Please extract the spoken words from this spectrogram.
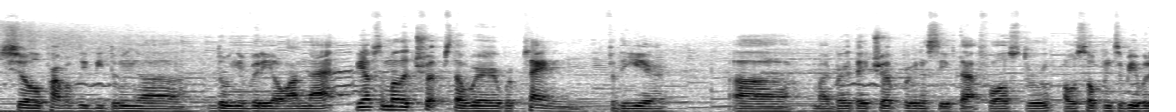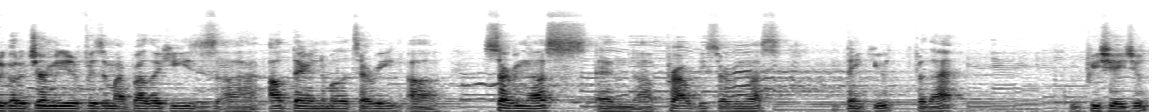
she'll probably be doing a doing a video on that. We have some other trips that we're we're planning for the year. Uh, my birthday trip we're gonna see if that falls through. I was hoping to be able to go to Germany to visit my brother. He's uh, out there in the military uh, serving us and uh, proudly serving us. Thank you for that. We appreciate you.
